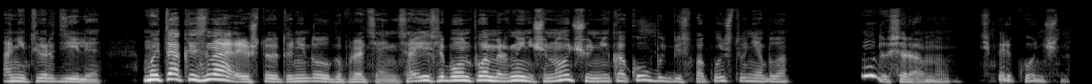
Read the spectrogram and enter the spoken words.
Они твердили — мы так и знали, что это недолго протянется. А если бы он помер нынче ночью, никакого бы беспокойства не было. Ну да все равно. Теперь кончено.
